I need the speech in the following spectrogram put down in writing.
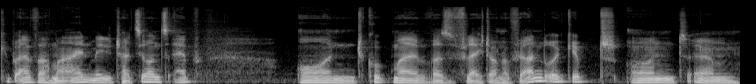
gib einfach mal ein Meditations-App und guck mal, was es vielleicht auch noch für andere gibt. Und ähm,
